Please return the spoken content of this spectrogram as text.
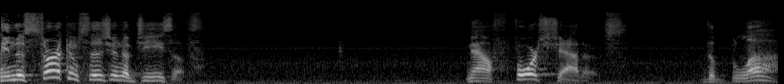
In the circumcision of Jesus, now foreshadows the blood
